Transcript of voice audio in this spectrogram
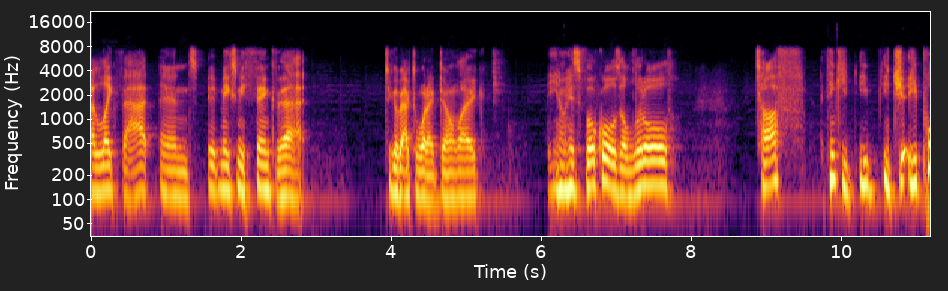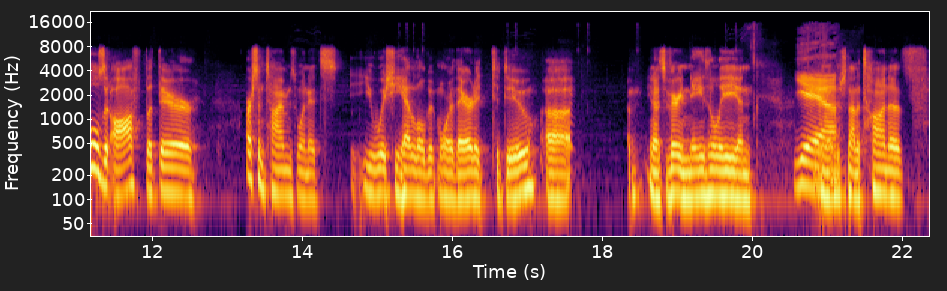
I like that, and it makes me think that to go back to what I don't like, you know, his vocal is a little tough. I think he he he, he pulls it off, but there are some times when it's you wish he had a little bit more there to to do. Uh, you know, it's very nasally and you know, Yeah. there's not a ton of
